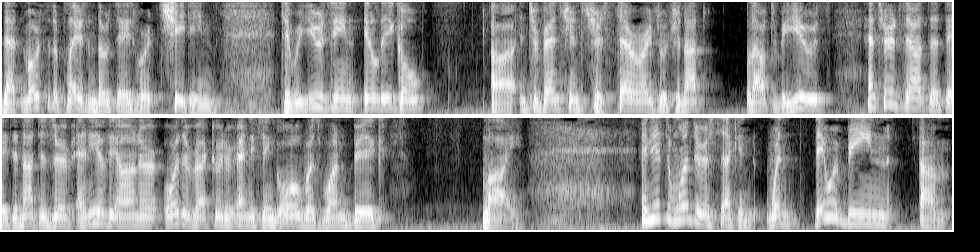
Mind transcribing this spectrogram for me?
that most of the players in those days were cheating. They were using illegal uh, interventions such as steroids, which are not allowed to be used, and turns out that they did not deserve any of the honor or the record or anything. All was one big lie. And you have to wonder a second when they were being um,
